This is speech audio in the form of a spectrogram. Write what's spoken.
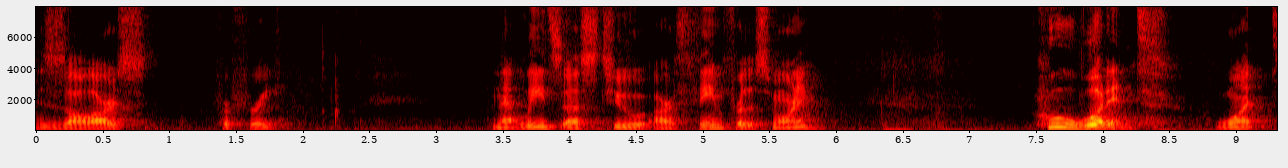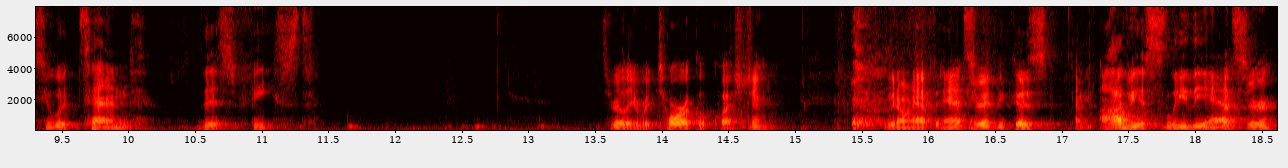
This is all ours for free. And that leads us to our theme for this morning. Who wouldn't want to attend this feast? It's really a rhetorical question. We don't have to answer it because, I mean, obviously the answer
